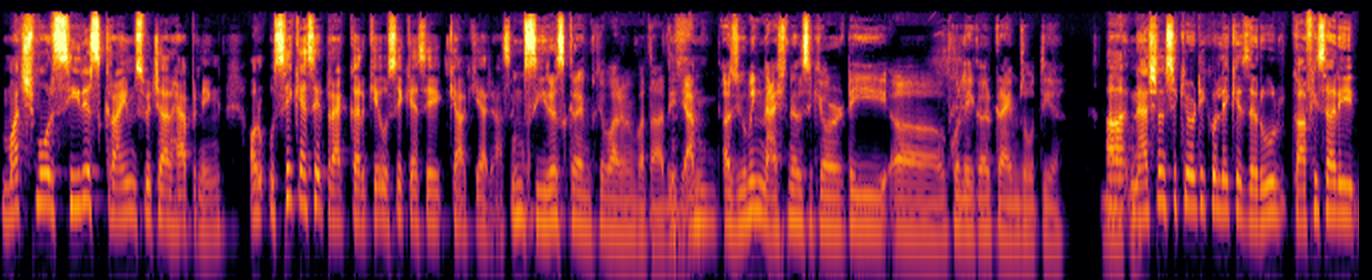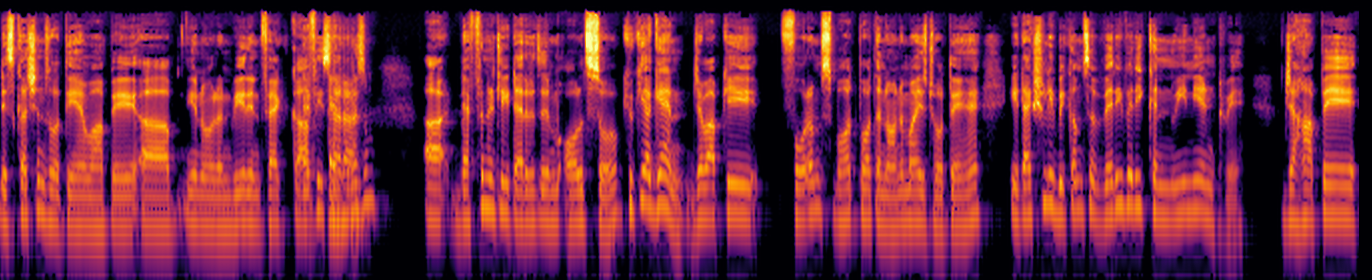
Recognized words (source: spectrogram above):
much more serious crimes which are happening. और उसे कैसे ट्रैक करके उसे कैसे क्या किया जा सकता उन सीरियस क्राइम्स के बारे में बता दीजिए I am assuming national security को लेकर क्राइम्स होती है नेशनल uh, सिक्योरिटी को लेके ज़रूर काफ़ी सारी डिस्कशंस होती हैं वहाँ पे यू नो रणवीर इनफैक्ट काफ़ी सारा डेफिनेटली टेररिज्म ऑल्सो क्योंकि अगेन जब आपकी फोरम्स बहुत बहुत अनोनिमाइज होते हैं it actually becomes a very very convenient way जहाँ पे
